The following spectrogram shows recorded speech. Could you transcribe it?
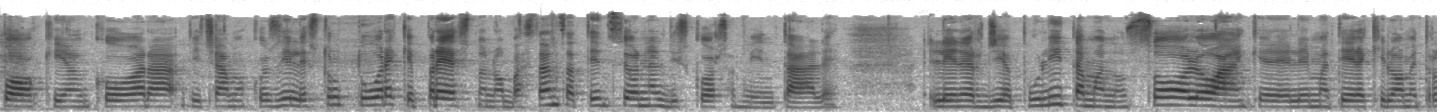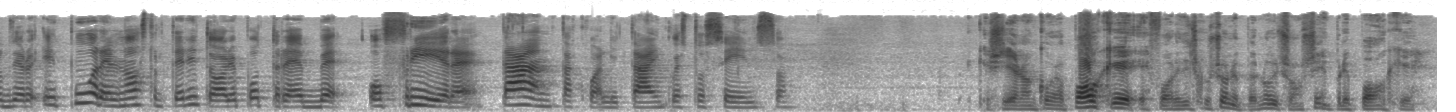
pochi ancora, diciamo così, le strutture che prestano abbastanza attenzione al discorso ambientale l'energia pulita, ma non solo, anche le materie a chilometro zero, eppure il nostro territorio potrebbe offrire tanta qualità in questo senso. Che siano ancora poche è fuori discussione, per noi sono sempre poche.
